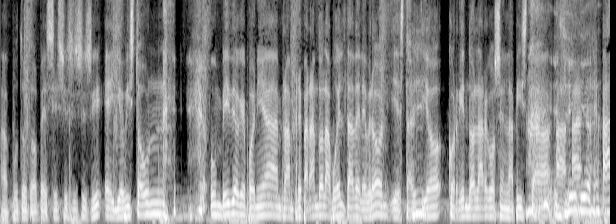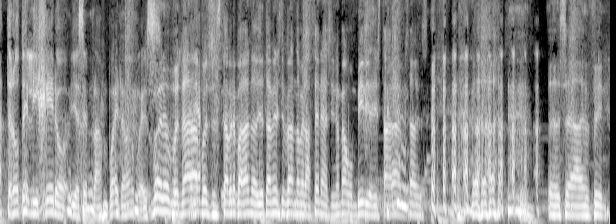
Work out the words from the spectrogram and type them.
A puto tope, sí, sí, sí, sí. sí. Eh, yo he visto un, un vídeo que ponía, en plan, preparando la vuelta de Lebron y está el Sí. tío corriendo largos en la pista a, Sí, a- a trote ligero. Y es en plan, bueno, pues. Bueno, pues nada, pues está preparando. Yo también estoy preparándome la cena, si no me hago un vídeo en Instagram, ¿sabes? o sea, en fin.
